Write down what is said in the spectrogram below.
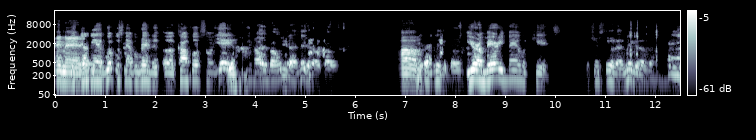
Hey his man, young ass whippersnapper ready to uh, cough up some. Yeah, Yeah. you hey, know, bro, you that nigga though, bro. um, You that nigga, bro. you're a married man with kids. But you still that nigga though, bro. You know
